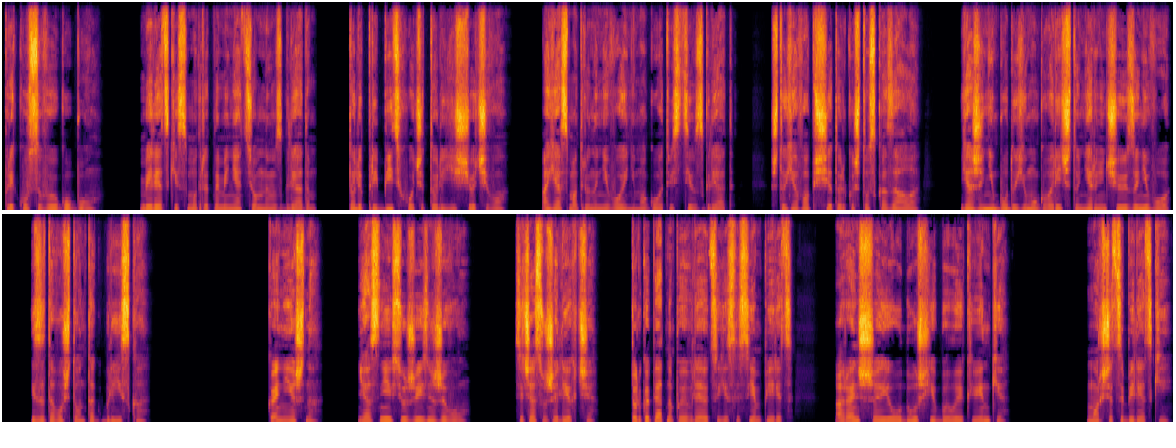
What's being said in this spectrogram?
Прикусываю губу. Белецкий смотрит на меня темным взглядом. То ли прибить хочет, то ли еще чего. А я смотрю на него и не могу отвести взгляд. Что я вообще только что сказала? Я же не буду ему говорить, что нервничаю из-за него, из-за того, что он так близко. Конечно. Я с ней всю жизнь живу. Сейчас уже легче. Только пятна появляются, если съем перец. А раньше и удушье было, и квинки. Морщится Белецкий.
